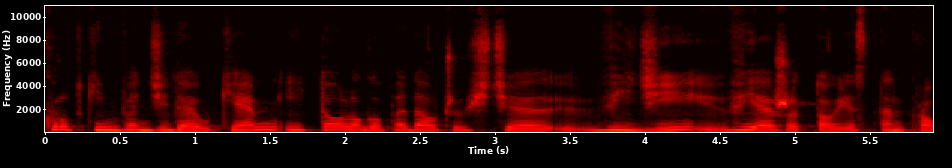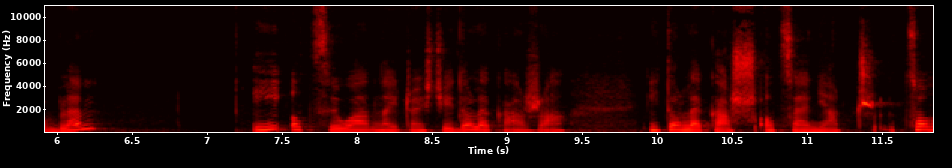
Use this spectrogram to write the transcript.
krótkim wędzidełkiem i to logopeda oczywiście widzi, wie, że to jest ten problem i odsyła najczęściej do lekarza. I to lekarz ocenia, co,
